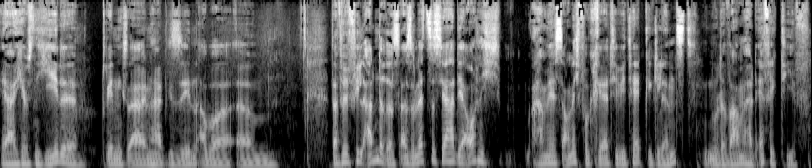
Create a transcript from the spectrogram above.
Ja, ich habe es nicht jede Trainingseinheit gesehen, aber ähm, dafür viel anderes. Also letztes Jahr hat ja auch nicht, haben wir jetzt auch nicht vor Kreativität geglänzt, nur da waren wir halt effektiv.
